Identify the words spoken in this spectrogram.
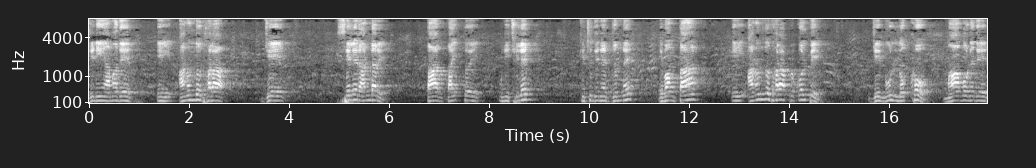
যিনি আমাদের এই আনন্দধারা যে সেলের আন্ডারে তার দায়িত্বে উনি ছিলেন কিছুদিনের জন্যে এবং তার এই আনন্দধারা প্রকল্পে যে মূল লক্ষ্য মা বোনেদের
